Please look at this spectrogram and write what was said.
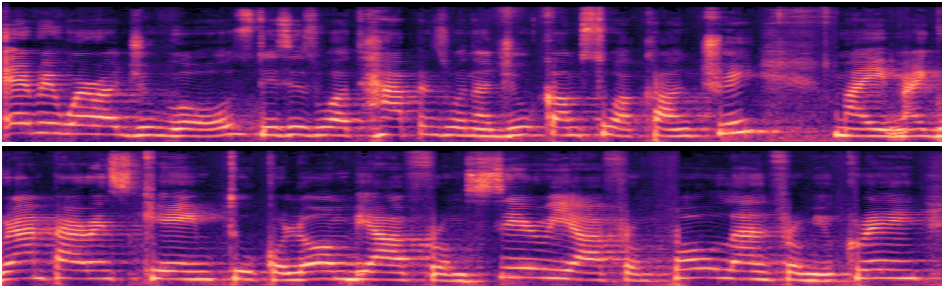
everywhere a Jew goes, this is what happens when a Jew comes to a country. My, my grandparents came to Colombia from Syria, from Poland, from Ukraine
